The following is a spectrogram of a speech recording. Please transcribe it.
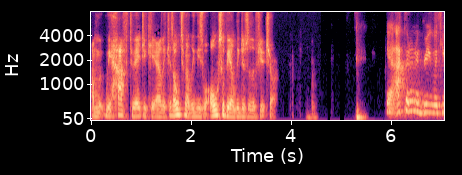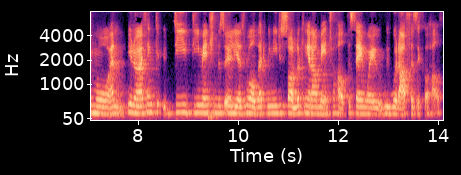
and we have to educate early because ultimately these will also be our leaders of the future. Yeah, I couldn't agree with you more. And, you know, I think Dee, Dee mentioned this earlier as well that we need to start looking at our mental health the same way we would our physical health.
